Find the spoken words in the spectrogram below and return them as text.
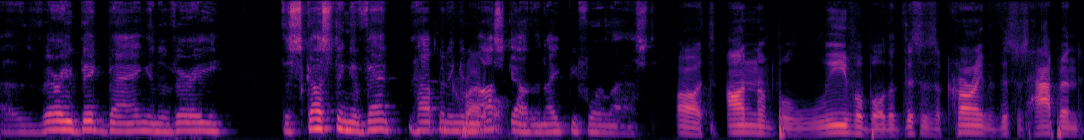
A very big bang and a very disgusting event happening Incredible. in Moscow the night before last. Oh, it's unbelievable that this is occurring, that this has happened.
